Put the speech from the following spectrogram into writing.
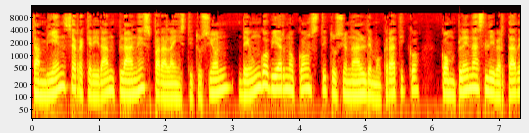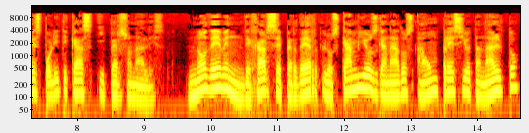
También se requerirán planes para la institución de un gobierno constitucional democrático con plenas libertades políticas y personales. No deben dejarse perder los cambios ganados a un precio tan alto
